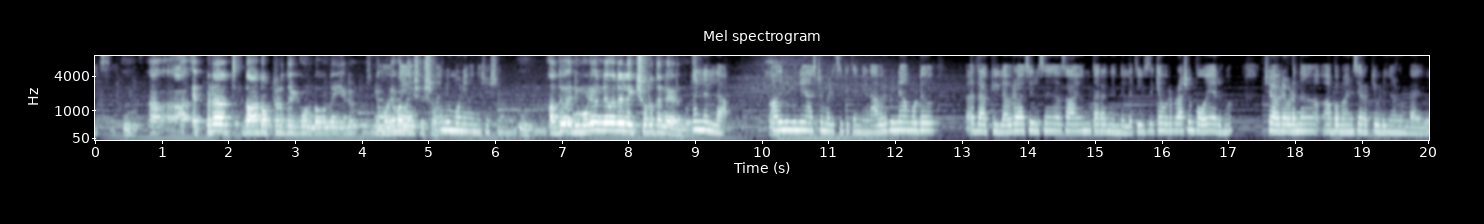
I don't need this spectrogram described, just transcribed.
എക്സ് എപ്പോഴാ ആ ഡോക്ടറെ അടുത്തേക്ക് കൊണ്ടുപോകുന്ന ഈ ഒരു ന്യൂമോണിയ വന്ന വന്നതിന് ശേഷമാണ്? ന്യൂമോണിയ വന്ന ശേഷമാണ്. അത് ന്യൂമോണിയ വന്നെ വരെ ലക്ഷോർ തന്നെയായിരുന്നു? അല്ലല്ല. അതിനു മുന്നേ ആസ്ട്രോ മെഡിസിറ്റി തന്നെയാണ്. അവർ പിന്നെ അങ്ങോട്ട് ഇതാക്കിയില്ല. അവർ ആ ചികിത്സ സഹായം തരാൻ നിന്നില്ല. ചികിത്സിക്കാൻ ഒരു പ്രാവശ്യം പോയായിരുന്നു. പക്ഷെ അവരവിടെ നിന്ന് അപമാനിച്ച് ഇറക്കി വിടുകയാണ് ഉണ്ടായത്.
